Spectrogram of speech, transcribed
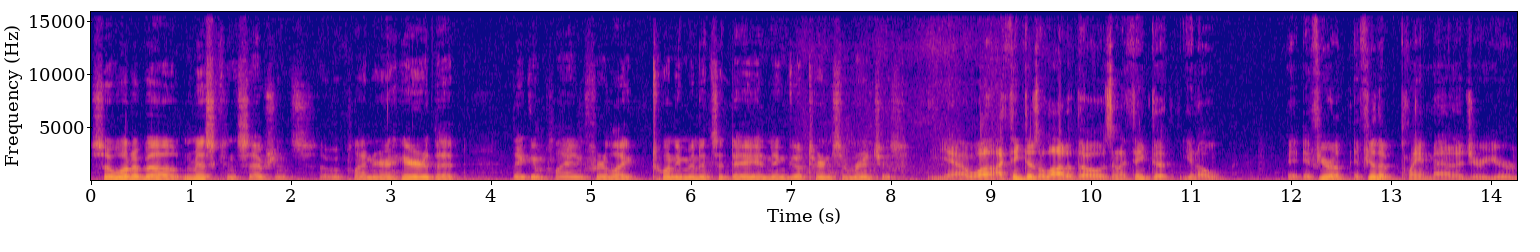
So what about misconceptions of a planner? I hear that they can plan for like 20 minutes a day and then go turn some wrenches. Yeah, well, I think there's a lot of those, and I think that you know, if you're a, if you're the plant manager, you're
